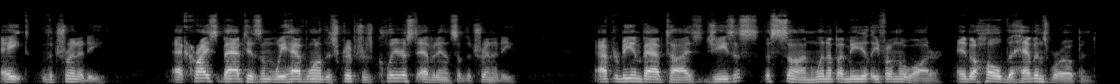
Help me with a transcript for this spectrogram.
8. The Trinity. At Christ's baptism, we have one of the Scripture's clearest evidence of the Trinity. After being baptized, Jesus, the Son, went up immediately from the water, and behold, the heavens were opened,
